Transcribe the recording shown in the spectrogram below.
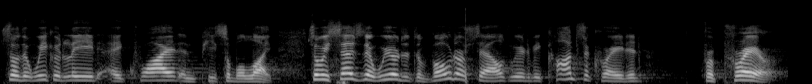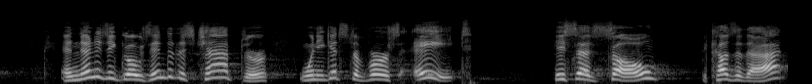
so that we could lead a quiet and peaceable life. So he says that we are to devote ourselves, we are to be consecrated for prayer. And then as he goes into this chapter, when he gets to verse 8, he says, So, because of that,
